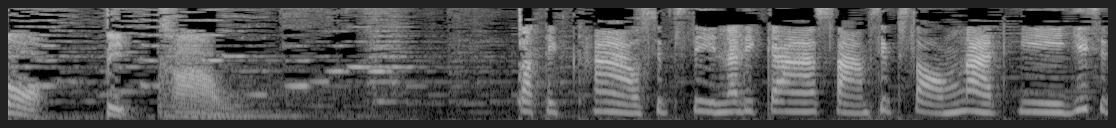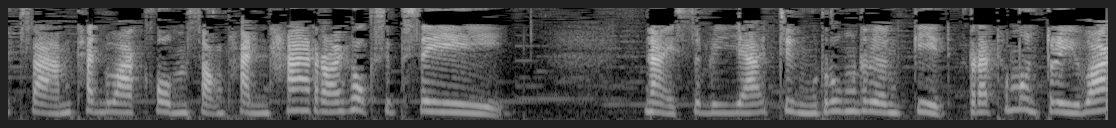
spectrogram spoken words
เกาะติดข่าวกาะติดข่าว 14 นาฬิกา 32 นาที 23 ธันวาคม 2564 นายสุริยะจึงรุ่งเรืองกิจ รัฐมนตรีว่า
